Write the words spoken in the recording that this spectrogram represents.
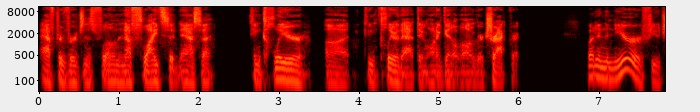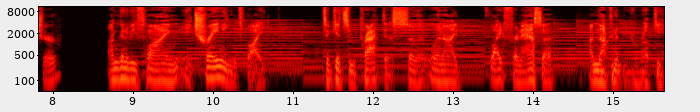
after Virgin's flown enough flights that NASA can clear uh, can clear that. They want to get a longer track record. But in the nearer future, I'm going to be flying a training flight to get some practice so that when I flight for NASA, I'm not going to be a rookie.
